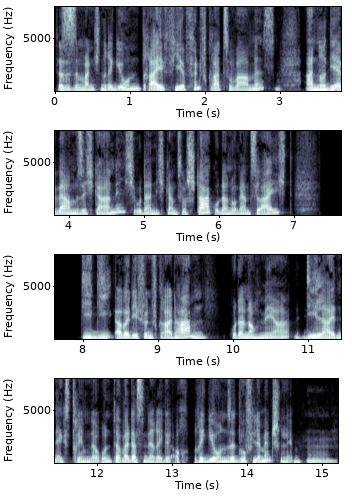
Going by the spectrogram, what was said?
dass es in manchen Regionen drei, vier, fünf Grad zu warm ist. Mhm. Andere, die erwärmen sich gar nicht oder nicht ganz so stark oder nur ganz leicht. Die, die aber die fünf Grad haben, oder noch mehr, die leiden extrem darunter, weil das in der Regel auch Regionen sind, wo viele Menschen leben. Hm.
